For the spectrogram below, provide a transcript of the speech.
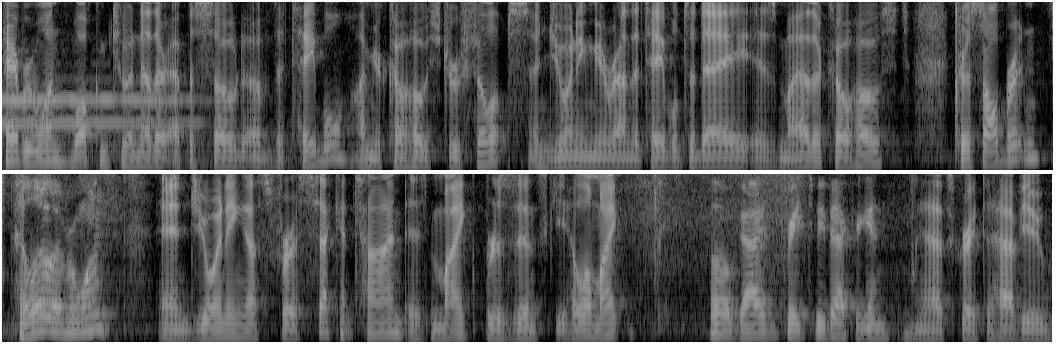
Hey everyone, welcome to another episode of The Table. I'm your co host, Drew Phillips, and joining me around the table today is my other co host, Chris Albritton. Hello, everyone. And joining us for a second time is Mike Brzezinski. Hello, Mike. Hello, guys. Great to be back again. Yeah, it's great to have you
